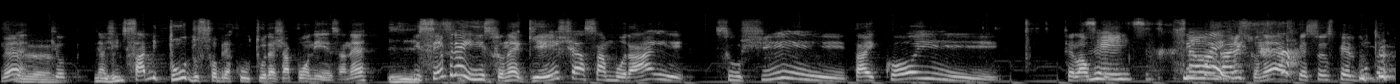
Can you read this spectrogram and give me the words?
né, é. que eu, a uhum. gente sabe tudo sobre a cultura japonesa, né? Isso. E sempre é isso, né? Geisha, samurai, sushi, taiko e sei lá o que. Gente, sempre não, é agora... isso, né? As pessoas perguntam,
